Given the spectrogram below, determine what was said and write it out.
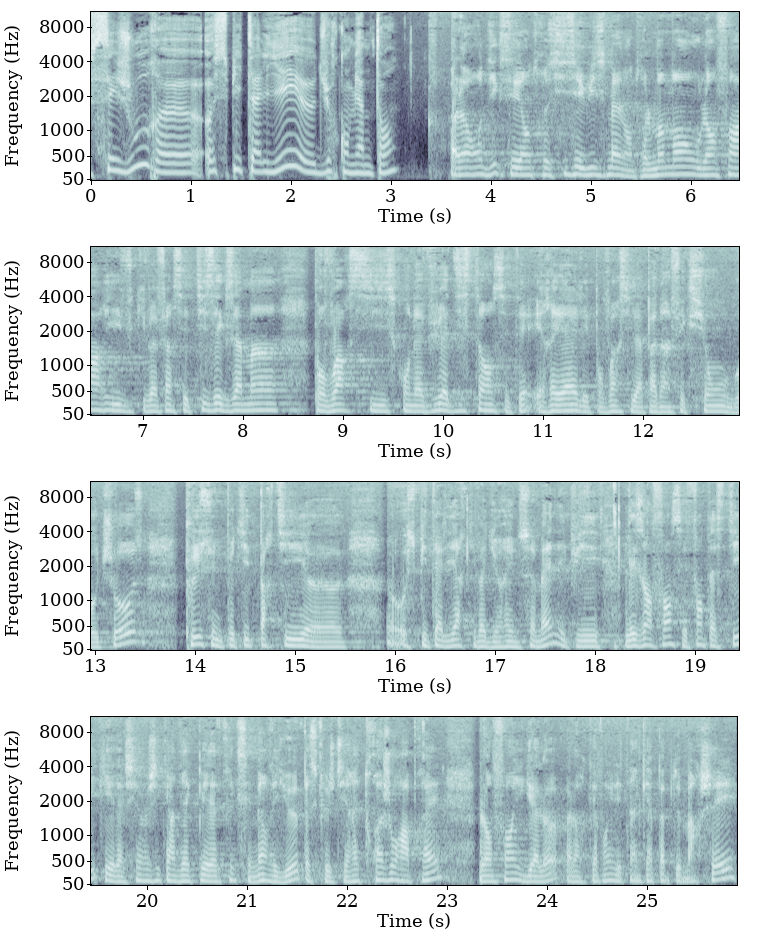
séjour hospitalier dure combien de temps? Alors on dit que c'est entre 6 et 8 semaines, entre le moment où l'enfant arrive, qui va faire ses petits examens pour voir si ce qu'on a vu à distance était, est réel et pour voir s'il n'a pas d'infection ou autre chose, plus une petite partie euh, hospitalière qui va durer une semaine. Et puis les enfants, c'est fantastique et la chirurgie cardiaque pédiatrique, c'est merveilleux parce que je dirais trois jours après, l'enfant il galope alors qu'avant il était incapable de marcher.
